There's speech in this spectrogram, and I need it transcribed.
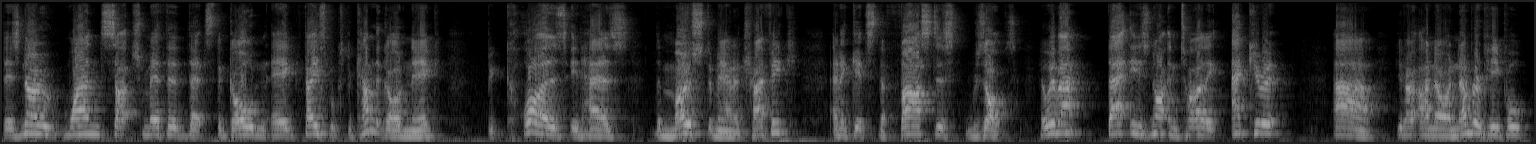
there's no one such method that's the golden egg. Facebook's become the golden egg because it has the most amount of traffic and it gets the fastest results. However, that is not entirely accurate. Uh, you know, I know a number of people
